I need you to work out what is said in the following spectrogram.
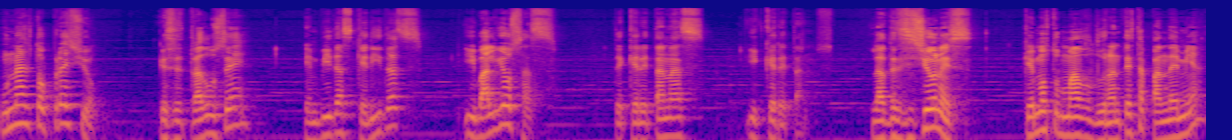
un alto precio que se traduce en vidas queridas y valiosas de queretanas y queretanos. Las decisiones que hemos tomado durante esta pandemia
